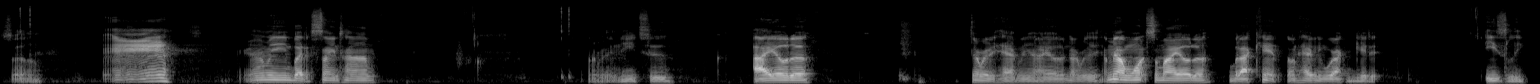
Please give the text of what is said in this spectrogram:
So, eh, you know what I mean? But at the same time, I don't really need to. IOTA, don't really have any IOTA. Not really. I mean, I want some IOTA, but I can't. Don't have anywhere I can get it easily.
